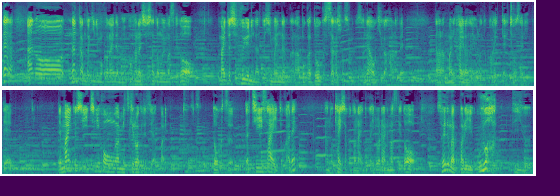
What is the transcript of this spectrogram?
だからあのーなんかの時にもこの間もお話ししたと思いますけど毎年冬になると暇になるから僕は洞窟探しをするんですよね青木ヶ原で。だからあんまり入らないようなとこ入ったり調査に行って。で毎年12本は見つけるわけですよやっぱり。洞窟？小さいとかねあの大したことないとかいろいろありますけどそれでもやっぱりうわっっていう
